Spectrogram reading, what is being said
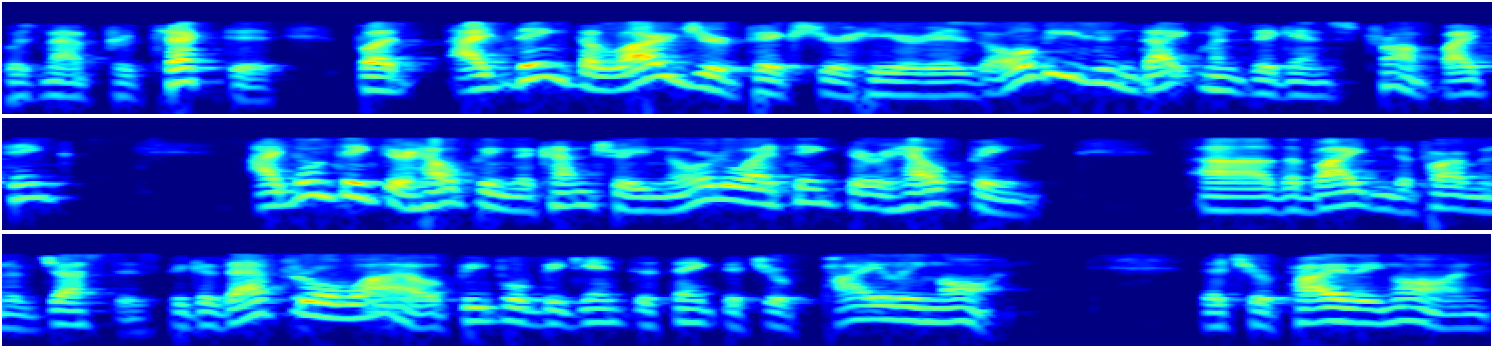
was not protected. But I think the larger picture here is all these indictments against Trump. I think I don't think they're helping the country, nor do I think they're helping uh, the Biden Department of Justice, because after a while, people begin to think that you're piling on, that you're piling on,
